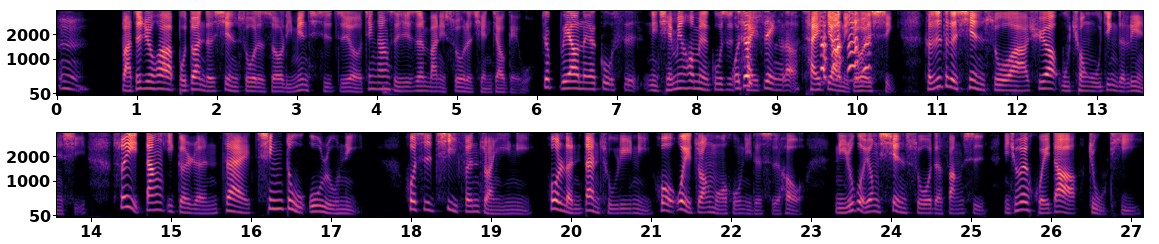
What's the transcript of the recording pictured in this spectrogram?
嗯。把这句话不断的限缩的时候，里面其实只有健康实习生把你所有的钱交给我，就不要那个故事。你前面后面的故事，我就醒了，拆掉你就会醒。可是这个限缩啊，需要无穷无尽的练习。所以当一个人在轻度侮辱你，或是气氛转移你，或冷淡处理你，或伪装模糊你的时候，你如果用限缩的方式，你就会回到主题，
